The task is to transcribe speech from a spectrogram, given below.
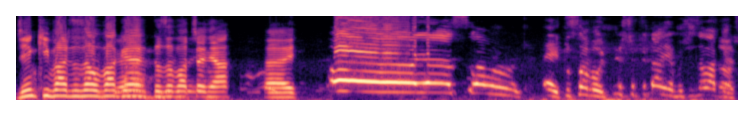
Dzięki bardzo za uwagę, do zobaczenia. Hej. O, jest Sławoj! Ej, to Sławoj, jeszcze pytanie, bo się załapiesz.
